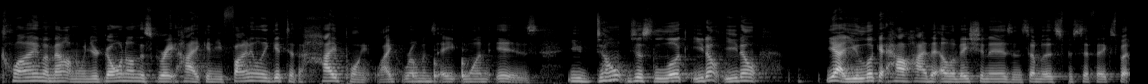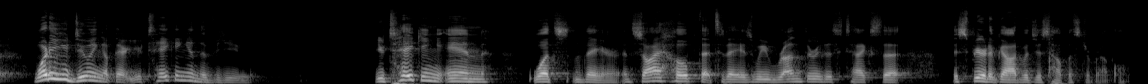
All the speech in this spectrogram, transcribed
climb a mountain when you're going on this great hike and you finally get to the high point like romans 8 1 is you don't just look you don't you don't yeah you look at how high the elevation is and some of the specifics but what are you doing up there? You're taking in the view. You're taking in what's there. And so i hope that today as we run through this text that the spirit of god would just help us to revel.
